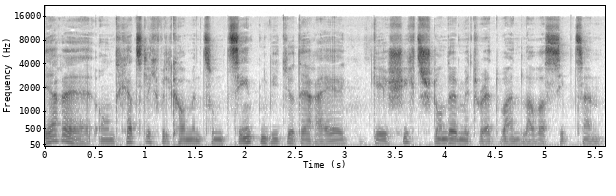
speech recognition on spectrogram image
Salutatere und herzlich willkommen zum zehnten Video der Reihe Geschichtsstunde mit Red Wine Lovers 17.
